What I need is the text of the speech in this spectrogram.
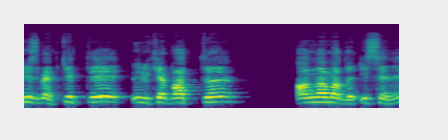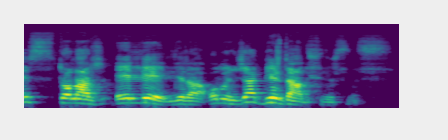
hizmet gitti, ülke battı. Anlamadı iseniz dolar 50 lira olunca bir daha düşünürsünüz.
